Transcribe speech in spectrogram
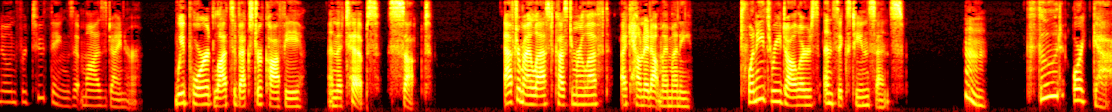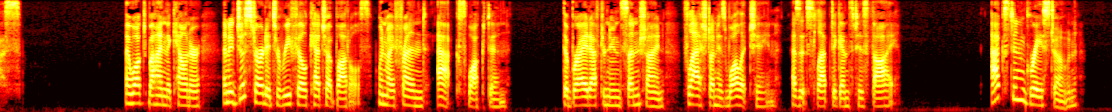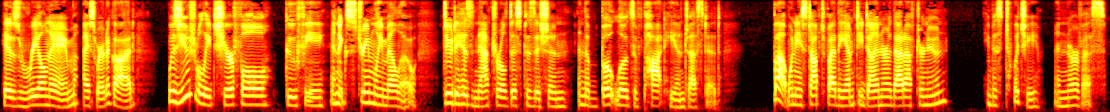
known for two things at Ma's Diner. We poured lots of extra coffee, and the tips sucked. After my last customer left, I counted out my money $23.16. Hmm, food or gas? I walked behind the counter and had just started to refill ketchup bottles when my friend Axe walked in. The bright afternoon sunshine flashed on his wallet chain as it slapped against his thigh. Axton Greystone, his real name, I swear to God, was usually cheerful, goofy, and extremely mellow due to his natural disposition and the boatloads of pot he ingested. But when he stopped by the empty diner that afternoon, he was twitchy and nervous.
